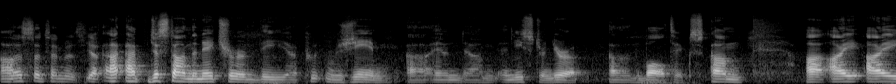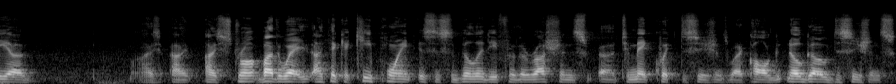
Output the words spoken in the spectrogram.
Less than 10 minutes, yeah. I, I, just on the nature of the uh, Putin regime uh, and um, in Eastern Europe, uh, the Baltics. Um, I, I, I, I, I, strong, by the way, I think a key point is this ability for the Russians to make quick decisions, what I call no-go decisions.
